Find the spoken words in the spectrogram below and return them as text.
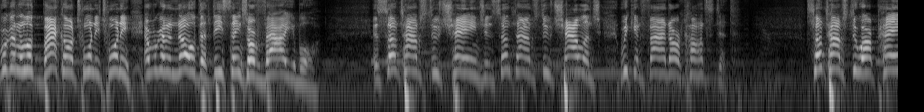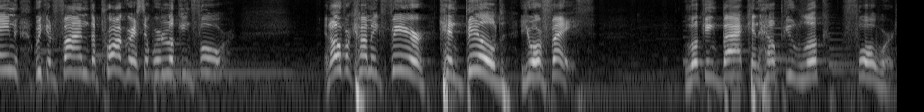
We're going to look back on 2020 and we're going to know that these things are valuable. And sometimes through change and sometimes through challenge, we can find our constant. Sometimes through our pain, we can find the progress that we're looking for. And overcoming fear can build your faith. Looking back can help you look forward.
